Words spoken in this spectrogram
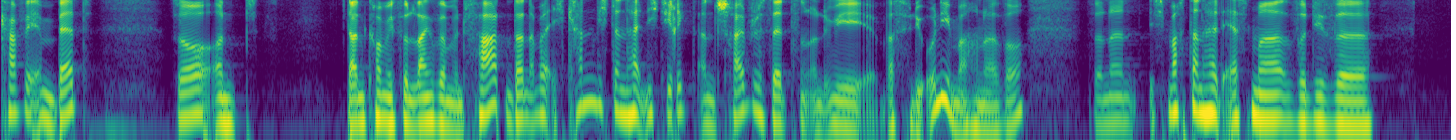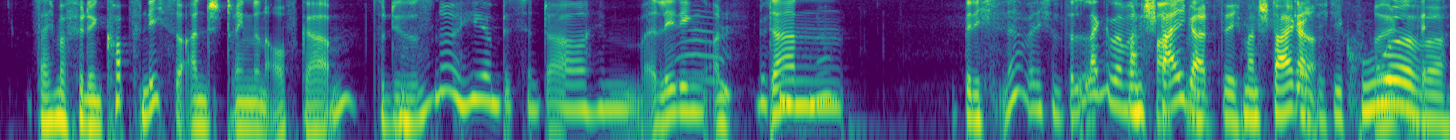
Kaffee im Bett, so und dann komme ich so langsam in Fahrt und dann aber ich kann mich dann halt nicht direkt an den Schreibtisch setzen und irgendwie was für die Uni machen oder so, sondern ich mache dann halt erstmal so diese sag ich mal für den Kopf nicht so anstrengenden Aufgaben, so dieses ne hier ein bisschen da erledigen und Mhm. bisschen, dann bin ich ne, wenn ich dann so langsam Man steigert sich, man steigert Genau. sich die Kurve.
